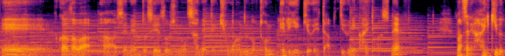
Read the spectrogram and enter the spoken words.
えー深川セメント製造所に納めて、巨万の利益を得たっていうふうに書いてますね。まさに廃棄物。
